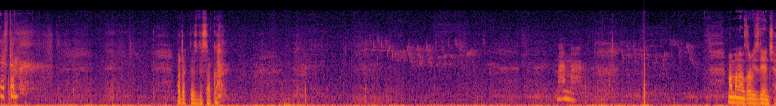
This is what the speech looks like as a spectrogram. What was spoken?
Jestem. Patrz jak to jest wysoko. Mama. Mama nam zrobi zdjęcie.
